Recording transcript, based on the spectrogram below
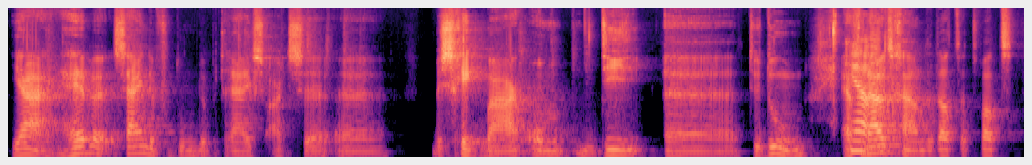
ja, hebben, zijn er voldoende bedrijfsartsen eh, beschikbaar om die eh, te doen? En Ja. vanuitgaande dat het wat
